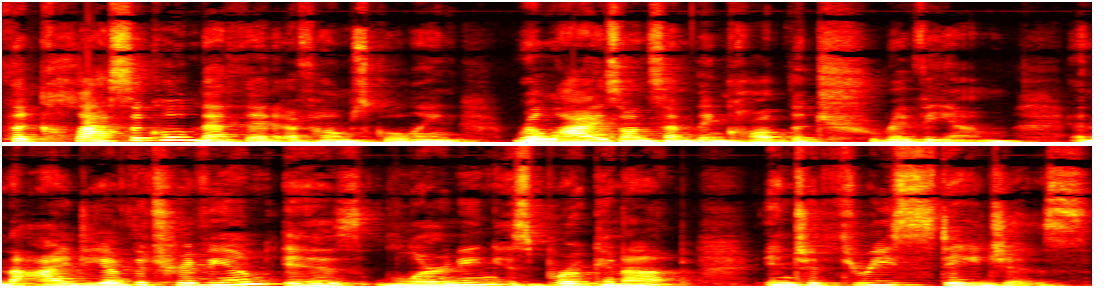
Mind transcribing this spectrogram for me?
the classical method of homeschooling relies on something called the trivium. And the idea of the trivium is learning is broken up into three stages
